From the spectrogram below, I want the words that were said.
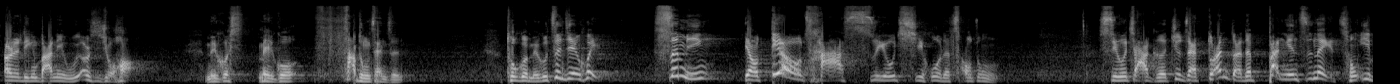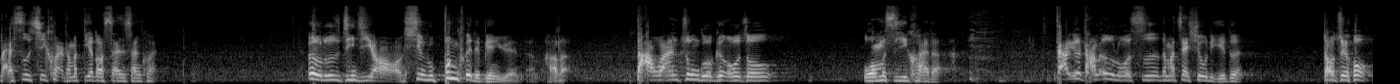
二零零八年五月二十九号，美国美国发动战争，通过美国证监会声明要调查石油期货的操纵。石油价格就在短短的半年之内，从一百四十七块他妈跌到三十三块。俄罗斯经济要陷入崩溃的边缘。好了，打完中国跟欧洲，我们是一块的。打又打了俄罗斯，他妈再修理一顿，到最后，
